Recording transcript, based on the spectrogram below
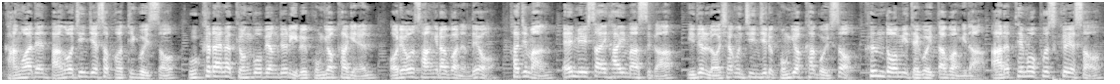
강화된 방어진지에서 버티고 있어 우크라이나 경보병들이 이를 공격하기는 어려운 상황이라고 하는데요. 하지만 M142 HIMARS가 이들 러시아군 진지를 공격하고 있어 큰 도움이 되고 있다고 합니다. 아르테모프스크에서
